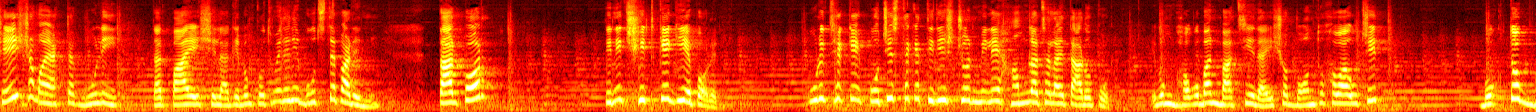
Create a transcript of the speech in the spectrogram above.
সেই সময় একটা গুলি তার পায়ে এসে লাগে এবং প্রথমে তিনি বুঝতে পারেননি। তারপর তিনি ছিটকে গিয়ে পড়েন। কুড়ি থেকে পঁচিশ থেকে তিরিশ জন মিলে হামলা চালায় তার ওপর এবং ভগবান বাঁচিয়ে দেয়। এসব বন্ধ হওয়া উচিত। বক্তব্য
